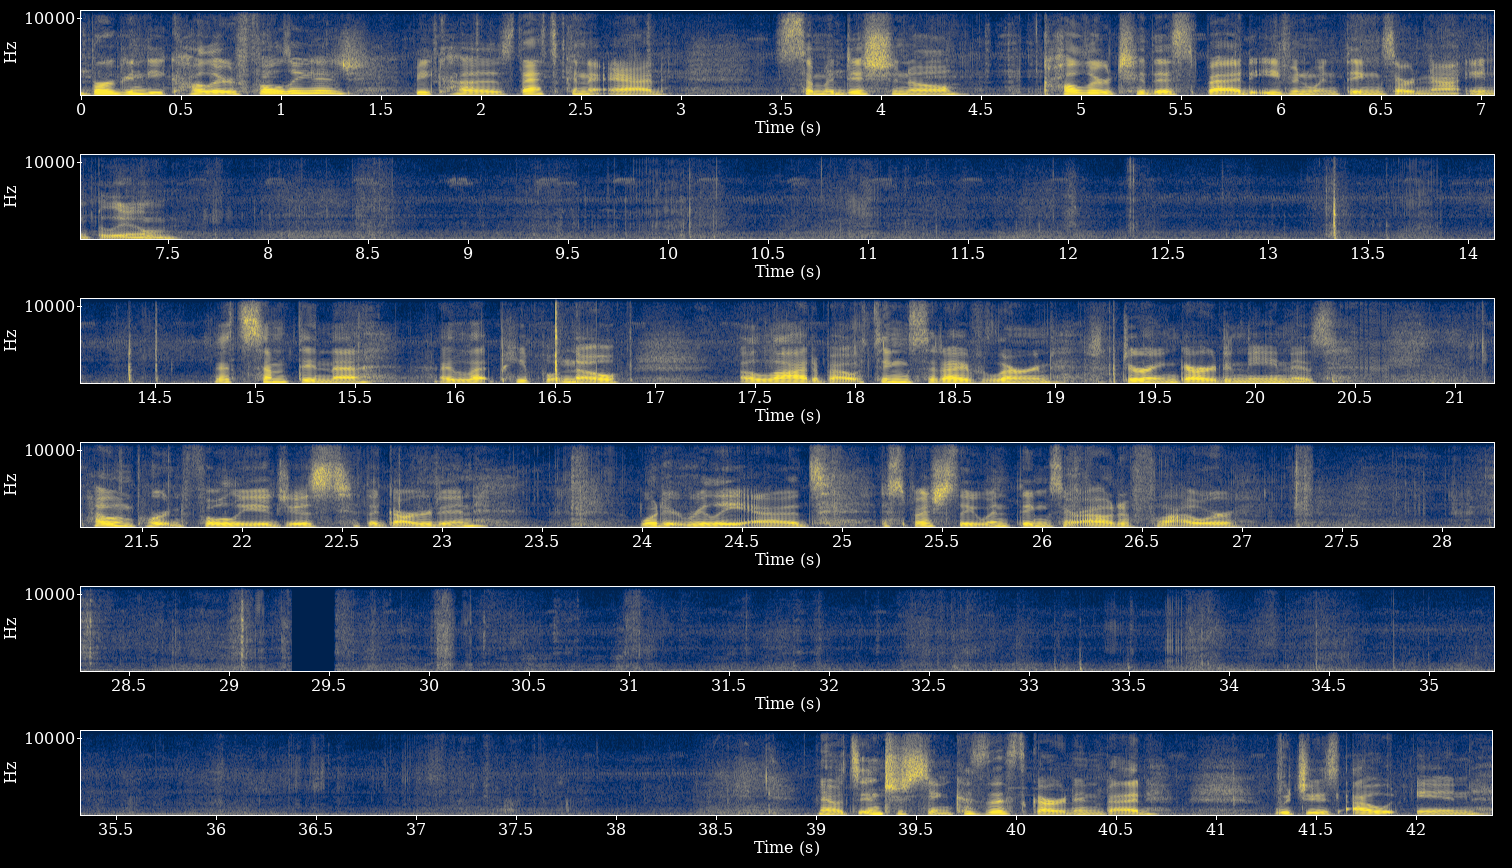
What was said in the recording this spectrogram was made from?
burgundy colored foliage because that's gonna add some additional color to this bed even when things are not in bloom. That's something that I let people know a lot about things that I've learned during gardening is how important foliage is to the garden, what it really adds, especially when things are out of flower. Now it's interesting because this garden bed, which is out in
